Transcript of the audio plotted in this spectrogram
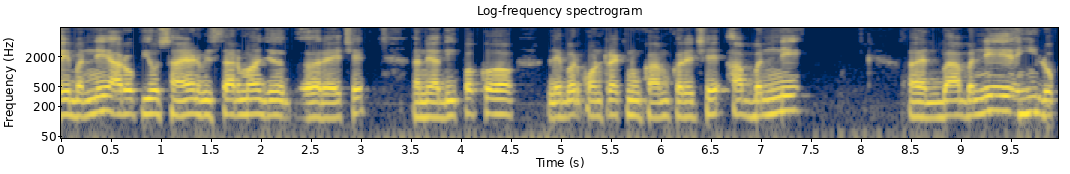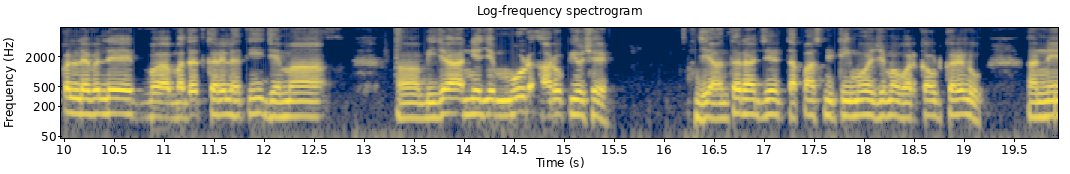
એ બંને આરોપીઓ સાયણ વિસ્તારમાં જ રહે છે અને આ દીપક લેબર કોન્ટ્રાક્ટનું કામ કરે છે. આ બંને આ બંને અહીં લોકલ લેવલે મદદ કરેલ હતી. જેમાં બીજા અન્ય જે મૂળ આરોપીઓ છે, જે આંતરરાજ્ય તપાસની ટીમોએ જેમાં વર્કઆઉટ કરેલું અને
